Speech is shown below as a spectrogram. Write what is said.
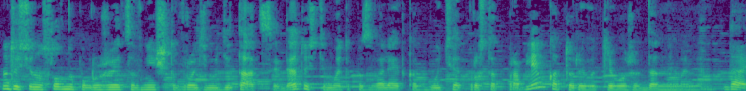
Ну, то есть он условно погружается в нечто вроде медитации, да? То есть ему это позволяет как бы уйти от, просто от проблем, которые его тревожат в данный момент. Да,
